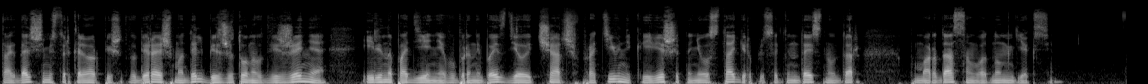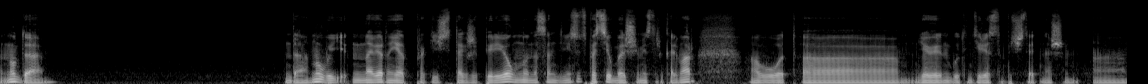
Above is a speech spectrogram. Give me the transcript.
Так, дальше мистер Кальмар пишет. Выбираешь модель без жетонов движения или нападения. Выбранный боец делает чардж в противника и вешает на него стагер плюс один дайс на удар по мордасам в одном гексе. Ну да. Да, ну, вы, наверное, я практически так же перевел. Но на самом деле не суть. Спасибо большое, мистер Кальмар. Вот. А, я уверен, будет интересно почитать нашим а,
